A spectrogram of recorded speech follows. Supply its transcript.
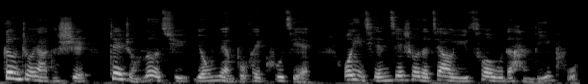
更重要的是，这种乐趣永远不会枯竭。我以前接受的教育错误的很离谱，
